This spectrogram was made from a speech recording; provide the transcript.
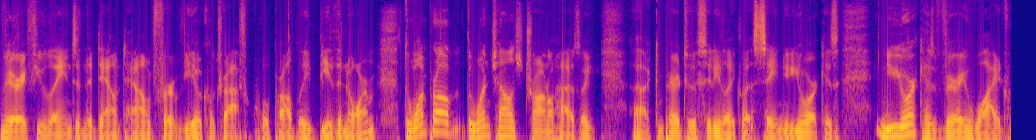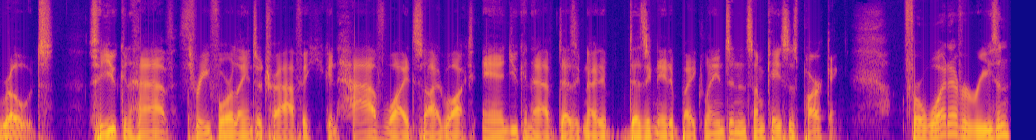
very few lanes in the downtown for vehicle traffic will probably be the norm. The one problem, the one challenge Toronto has, like uh, compared to a city like let's say New York, is New York has very wide roads. So you can have three, four lanes of traffic, you can have wide sidewalks, and you can have designated designated bike lanes, and in some cases parking. For whatever reason,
